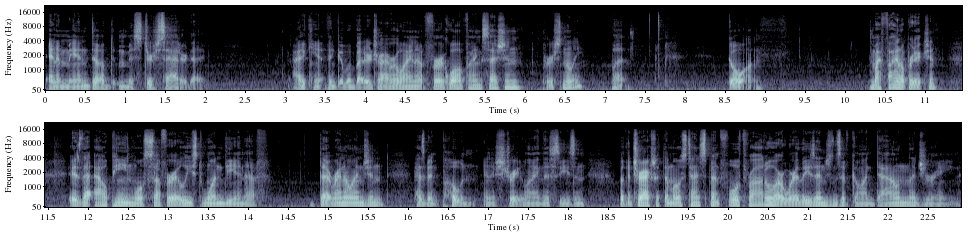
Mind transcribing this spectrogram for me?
and a man dubbed Mr. Saturday? I can't think of a better driver lineup for a qualifying session, personally, but go on. My final prediction is that Alpine will suffer at least one DNF. That Renault engine has been potent in a straight line this season, but the tracks with the most time spent full throttle are where these engines have gone down the drain.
